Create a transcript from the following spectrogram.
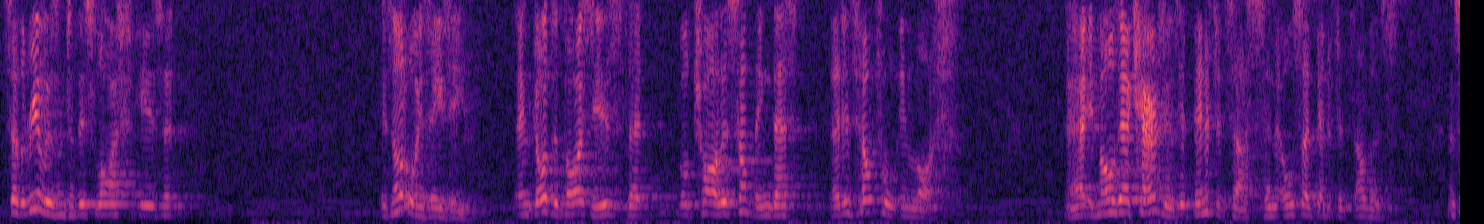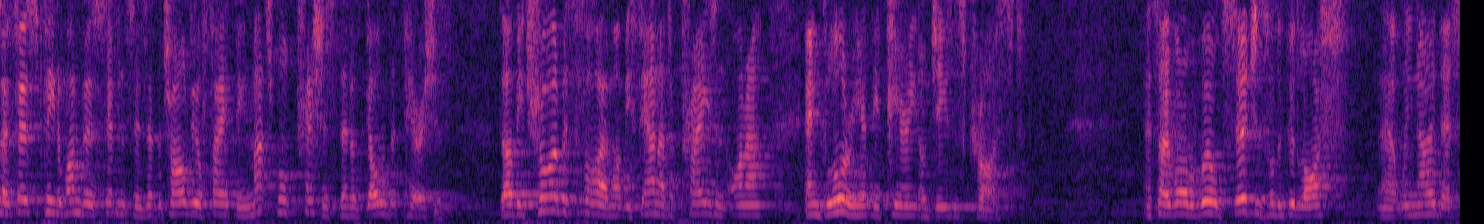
So the realism to this life is that it's not always easy. And God's advice is that, well, trial is something that, that is helpful in life. Uh, it molds our characters, it benefits us, and it also benefits others. And so 1 Peter 1 verse 7 says that the trial of your faith being much more precious than of gold that perisheth, though it be tried with fire, might be found unto praise and honour and glory at the appearing of Jesus Christ. And so while the world searches for the good life, uh, we know that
